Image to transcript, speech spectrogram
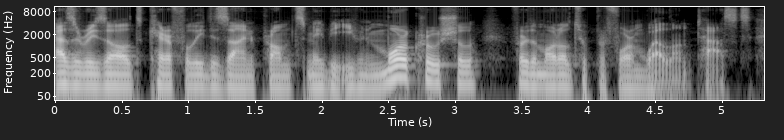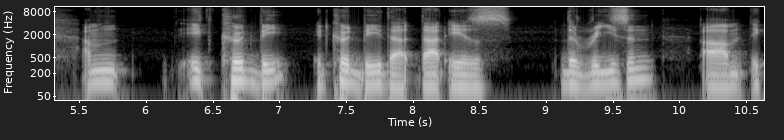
As a result, carefully designed prompts may be even more crucial for the model to perform well on tasks. Um, it could be, it could be that that is the reason. Um, it,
